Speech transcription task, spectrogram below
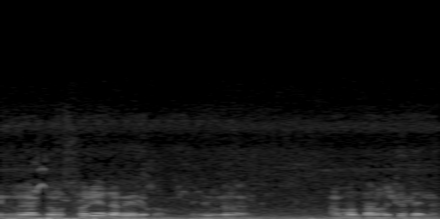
যেগুলো একদম ছড়িয়ে যাবে এরকম। যেগুলো আমার ধান হইতে দেয় না।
